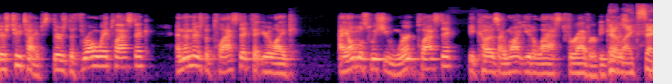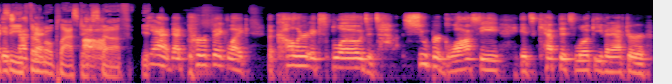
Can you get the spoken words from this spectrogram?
there's two types. There's the throwaway plastic, and then there's the plastic that you're like, I almost wish you weren't plastic because I want you to last forever because like sexy got that- thermoplastic Ah, stuff. Yeah. yeah, that perfect like the color explodes. It's super glossy. It's kept its look even after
